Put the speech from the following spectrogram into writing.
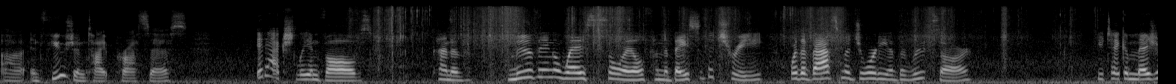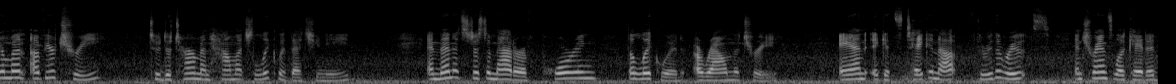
uh, infusion type process. It actually involves kind of moving away soil from the base of the tree where the vast majority of the roots are. You take a measurement of your tree to determine how much liquid that you need and then it's just a matter of pouring the liquid around the tree and it gets taken up through the roots and translocated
